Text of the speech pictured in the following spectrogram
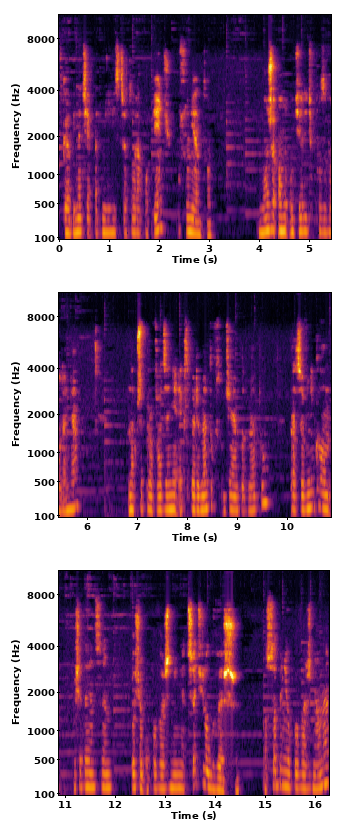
w gabinecie administratora O5 usunięto. Może on udzielić pozwolenia na przeprowadzenie eksperymentów z udziałem podmiotu pracownikom posiadającym poziom upoważnienia trzeci lub wyższy. Osoby nieupoważnione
